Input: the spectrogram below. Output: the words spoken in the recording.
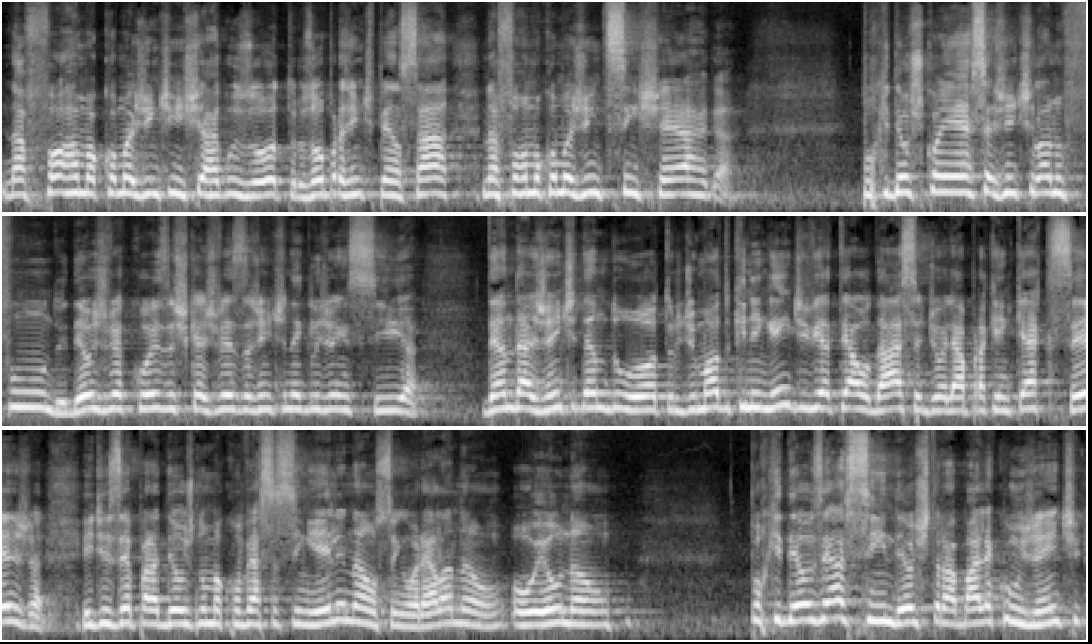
na forma como a gente enxerga os outros, ou para a gente pensar na forma como a gente se enxerga. Porque Deus conhece a gente lá no fundo, e Deus vê coisas que às vezes a gente negligencia, dentro da gente e dentro do outro, de modo que ninguém devia ter a audácia de olhar para quem quer que seja e dizer para Deus numa conversa assim: Ele não, Senhor, ela não, ou eu não. Porque Deus é assim, Deus trabalha com gente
